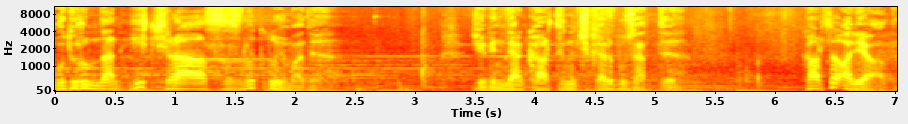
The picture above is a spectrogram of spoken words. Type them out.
Bu durumdan hiç rahatsızlık duymadı. Cebinden kartını çıkarıp uzattı. Kartı Ali aldı.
